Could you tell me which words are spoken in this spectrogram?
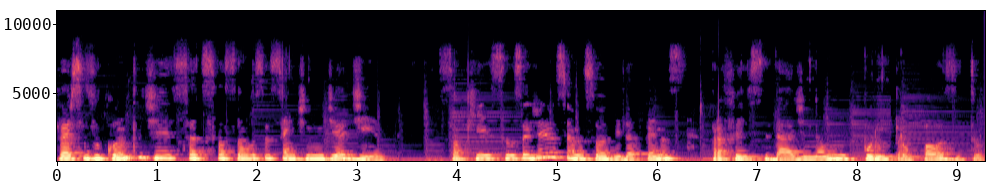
versus o quanto de satisfação você sente no dia a dia. Só que se você direciona a sua vida apenas para felicidade, não por um propósito,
